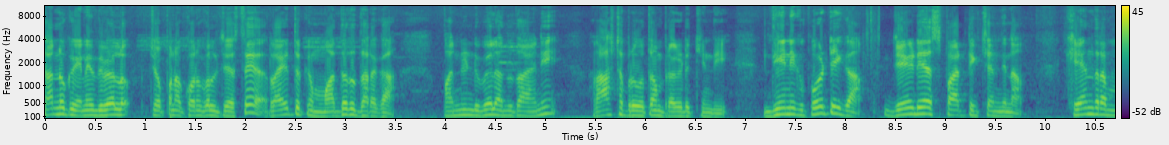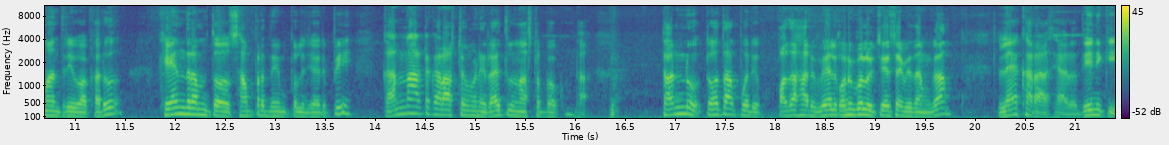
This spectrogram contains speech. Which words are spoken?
టన్నుకు ఎనిమిది వేలు చొప్పున కొనుగోలు చేస్తే రైతుకు మద్దతు ధరగా పన్నెండు వేలు అందుతాయని రాష్ట్ర ప్రభుత్వం ప్రకటించింది. దీనికి పోటీగా జేడీఎస్ పార్టీకి చెందిన కేంద్ర మంత్రి ఒకరు కేంద్రంతో సంప్రదింపులు జరిపి కర్ణాటక రాష్ట్రంలోని రైతులు నష్టపోకుండా టన్ను తోతాపూరి పదహారు వేలు కొనుగోలు చేసే విధంగా లేఖ రాశారు. దీనికి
